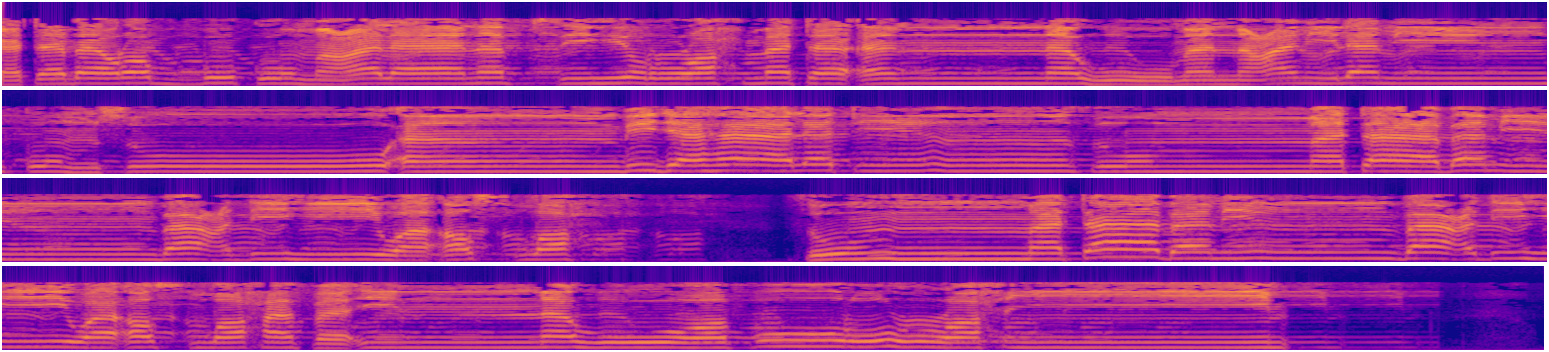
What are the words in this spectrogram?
كتب ربكم على نفسه الرحمة أنه من عمل منكم سوءا بجهالة ثم تاب من بعده وأصلح ثم تاب من بعده وأصلح فإنه غفور رحيم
